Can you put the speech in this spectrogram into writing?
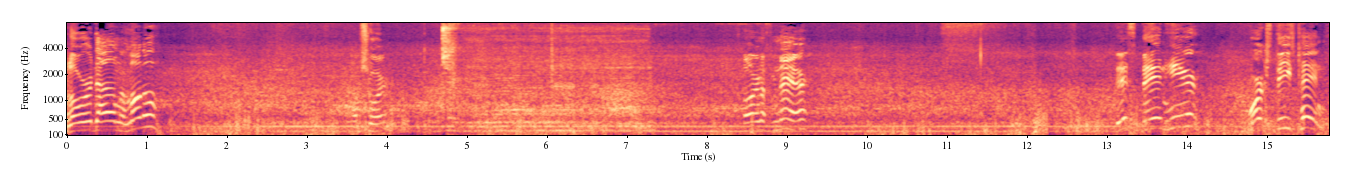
Lower down a little. I'm short. Far enough from there. This pin here works these pins.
